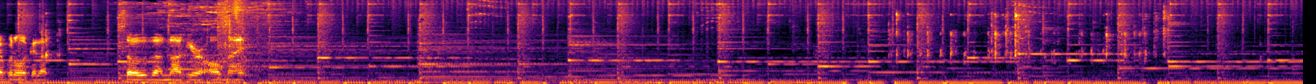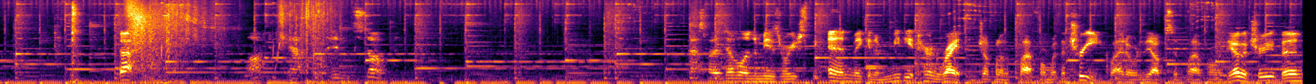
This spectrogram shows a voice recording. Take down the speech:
I'm gonna look it up so that I'm not here all night. Ah. Lofty castle, hidden stump. Pass by the devil enemies and reach the end, make an immediate turn right and jump onto the platform with a tree. Glide over to the opposite platform with the other tree, then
